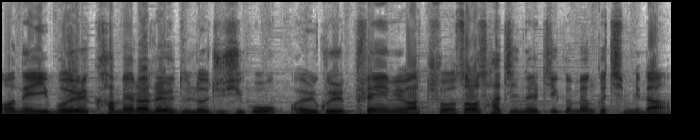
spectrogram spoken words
Enable 카메라를 눌러주시고 얼굴 프레임에 맞추어서 사진을 찍으면 끝입니다.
